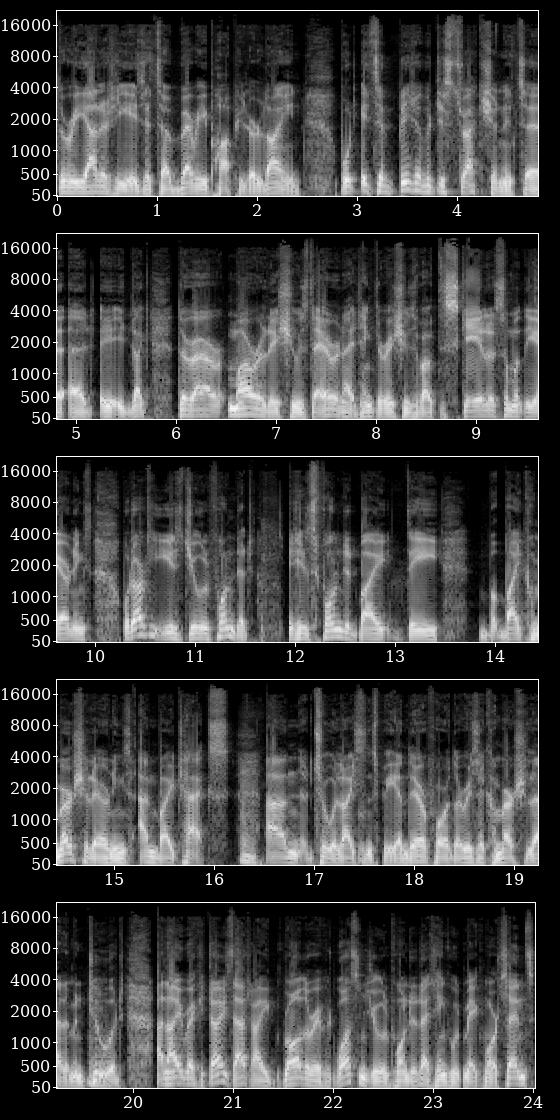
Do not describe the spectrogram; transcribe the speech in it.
the reality is it's a very popular line, but it's a bit of a distraction. It's a, a it, like there are moral issues there, and I think there are issues about the scale of some of the earnings. But RTE is dual funded. It is funded by the by commercial earnings and by tax mm. and through a license fee, and therefore there is a commercial element to mm. it. And I recognise that. I'd rather if it wasn't dual funded, I think it would make more sense.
